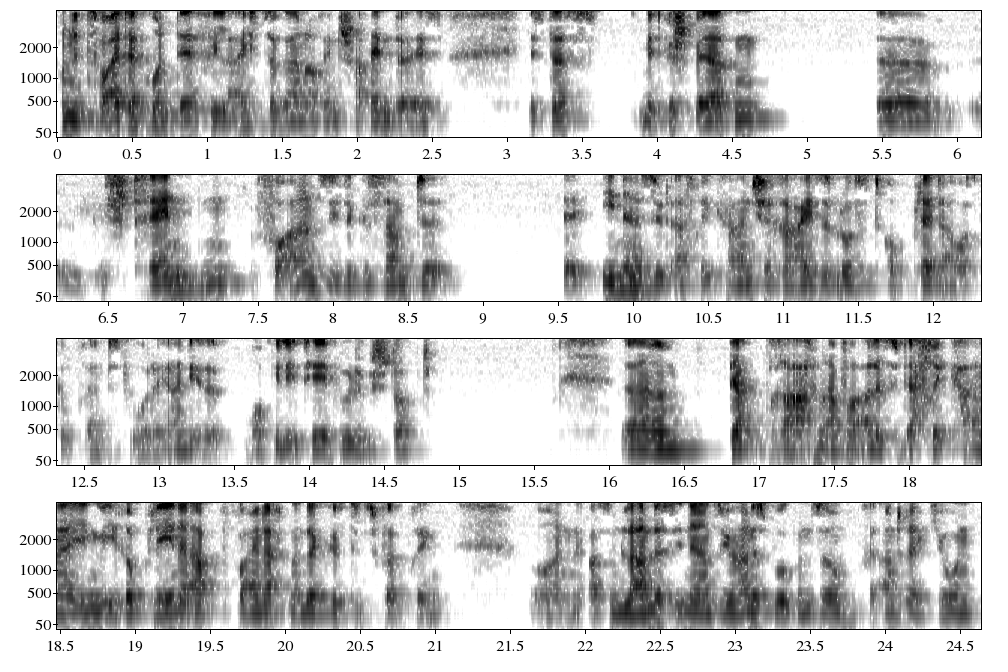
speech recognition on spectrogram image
Und ein zweiter Grund, der vielleicht sogar noch entscheidender ist, ist, dass mit gesperrten äh, Stränden vor allem diese gesamte innersüdafrikanische Reiselust komplett ausgebremst wurde. Ja, diese Mobilität wurde gestoppt. Ähm, da brachen einfach alle Südafrikaner irgendwie ihre Pläne ab, Weihnachten an der Küste zu verbringen. Und aus dem Landesinneren, so Johannesburg und so andere Regionen,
